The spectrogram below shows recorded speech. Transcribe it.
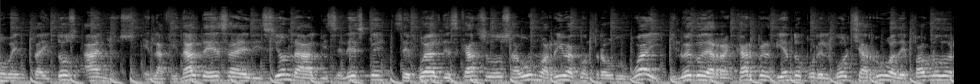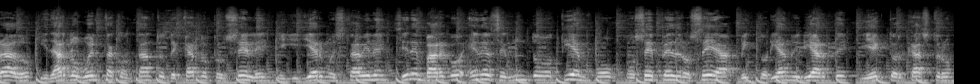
92 años. En la final de esa edición, la albiceleste se fue al descanso 2 a 1 arriba contra Uruguay y luego de arrancar perdiendo por el gol charrúa de Pablo Dorado y darlo vuelta con tantos de Carlos Peusele y Guillermo Estabile, sin embargo, en el segundo tiempo, José Pedro Sea, Victoriano Iriarte y Héctor Castro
